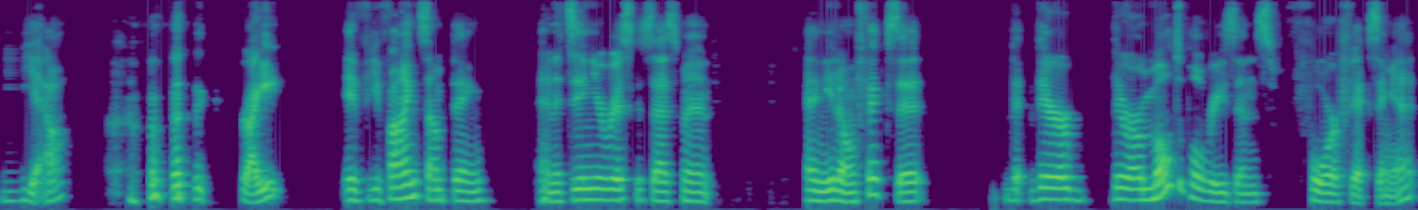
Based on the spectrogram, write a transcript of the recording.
Yeah. Right? If you find something and it's in your risk assessment and you don't fix it th- there there are multiple reasons for fixing it.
